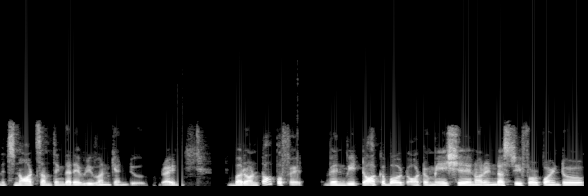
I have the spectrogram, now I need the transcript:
It's not something that everyone can do, right? But on top of it, when we talk about automation or Industry 4.0,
